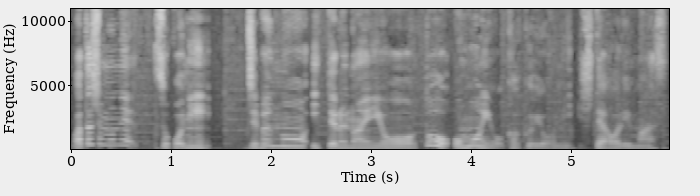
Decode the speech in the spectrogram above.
私もねそこに自分の言ってる内容と思いを書くようにしております。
